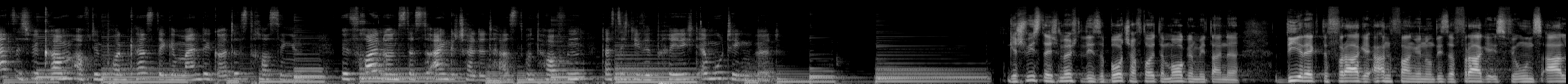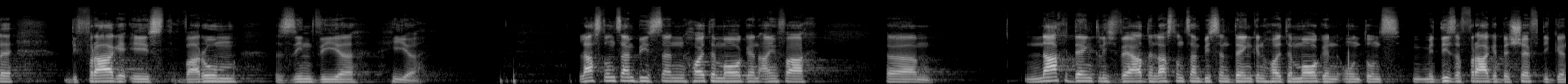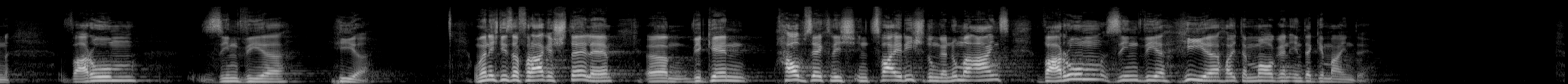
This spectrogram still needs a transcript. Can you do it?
Herzlich willkommen auf dem Podcast der Gemeinde Gottes Trossingen. Wir freuen uns, dass du eingeschaltet hast und hoffen, dass dich diese Predigt ermutigen wird. Geschwister, ich möchte diese Botschaft heute Morgen mit einer direkten Frage anfangen und diese Frage ist für uns alle. Die Frage ist, warum sind wir hier? Lasst uns ein bisschen heute Morgen einfach ähm, nachdenklich werden. Lasst uns ein bisschen denken heute Morgen und uns mit dieser Frage beschäftigen. Warum sind wir hier? Und wenn ich diese Frage stelle, ähm, wir gehen hauptsächlich in zwei Richtungen. Nummer eins, warum sind wir hier heute Morgen in der Gemeinde?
